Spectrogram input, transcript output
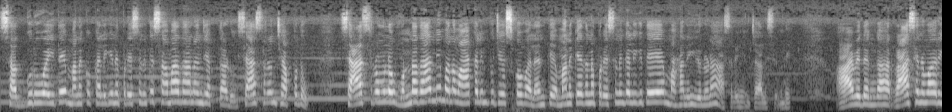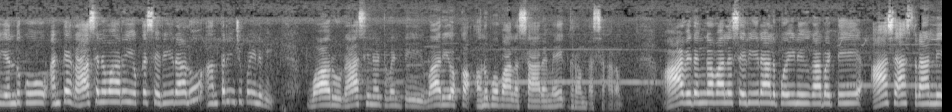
సద్గురువు అయితే మనకు కలిగిన ప్రశ్నకి సమాధానం చెప్తాడు. శాస్త్రం చెప్పదు. శాస్త్రంలో ఉన్నదాన్ని మనం ఆకలింపు చేసుకోవాలి. అంతే. మనకేదైనా ప్రశ్న కలిగితే మహనీయులను ఆశ్రయించాల్సిందే. ఆ విధంగా రాసిన వారు ఎందుకు? అంటే రాసిన వారి యొక్క శరీరాలు అంతరించిపోయినవి. వారు రాసినటువంటి వారి యొక్క అనుభవాల సారమే గ్రంథసారం. ఆ విధంగా వాళ్ళ శరీరాలు పోయినవి కాబట్టి ఆ శాస్త్రాన్ని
